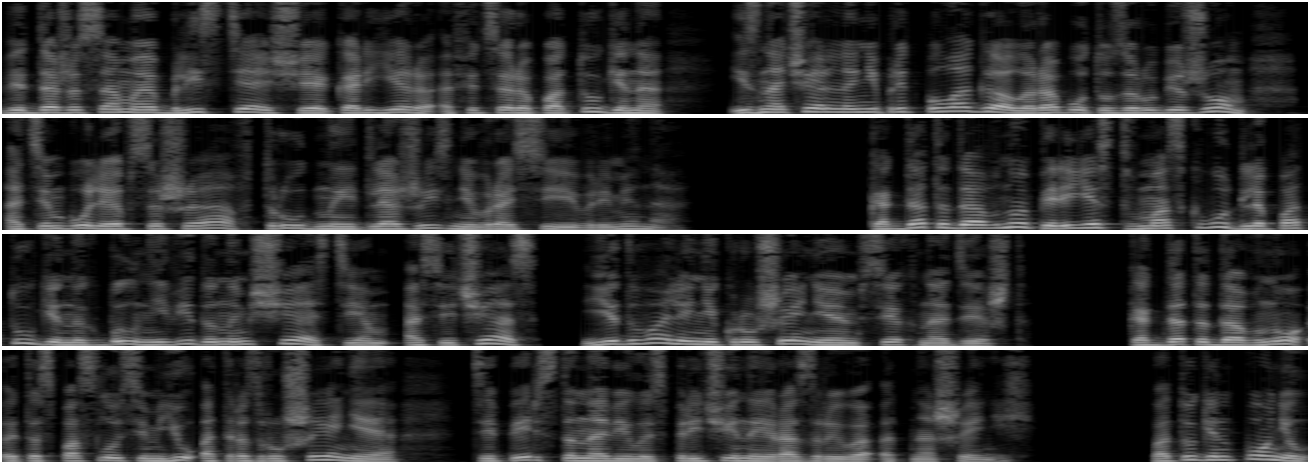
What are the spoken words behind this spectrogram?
Ведь даже самая блестящая карьера офицера Потугина изначально не предполагала работу за рубежом, а тем более в США в трудные для жизни в России времена. Когда-то давно переезд в Москву для Потугиных был невиданным счастьем, а сейчас едва ли не крушением всех надежд. Когда-то давно это спасло семью от разрушения, теперь становилось причиной разрыва отношений. Потугин понял,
